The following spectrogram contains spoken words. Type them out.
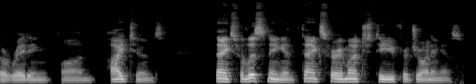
a rating on iTunes. Thanks for listening, and thanks very much, Steve, for joining us.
